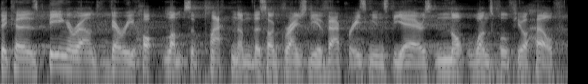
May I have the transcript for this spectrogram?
because being around very hot lumps of platinum that are gradually evaporating into the air is not wonderful for your health.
